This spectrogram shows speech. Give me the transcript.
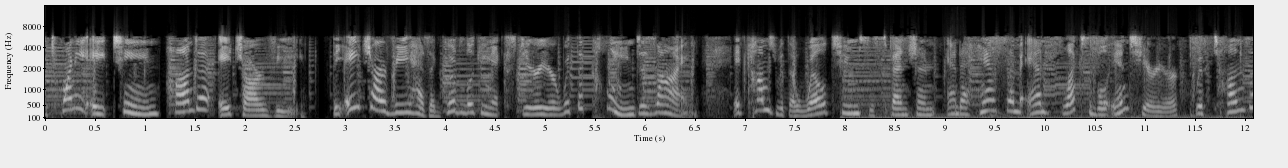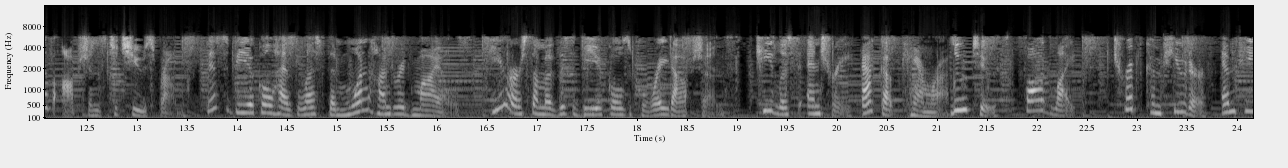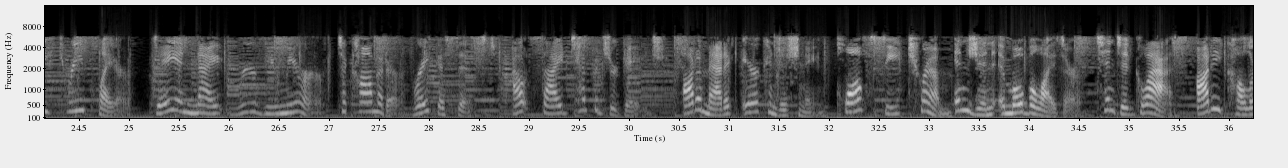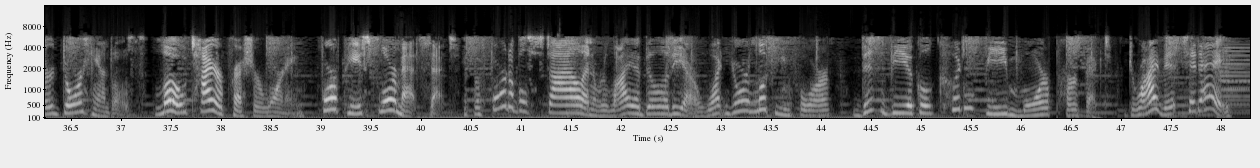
The 2018 Honda HRV. The HRV has a good-looking exterior with a clean design. It comes with a well-tuned suspension and a handsome and flexible interior with tons of options to choose from. This vehicle has less than 100 miles. Here are some of this vehicle's great options. Keyless entry, backup camera, Bluetooth, fog lights, trip computer, MP3 player, day and night rear view mirror, tachometer, brake assist, outside temperature gauge, automatic air conditioning, cloth seat trim, engine immobilizer, tinted glass, body color door handles, low tire pressure warning, four-piece floor mat set. If affordable style and reliability are what you're looking for, this vehicle couldn't be more perfect. Drive it today.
